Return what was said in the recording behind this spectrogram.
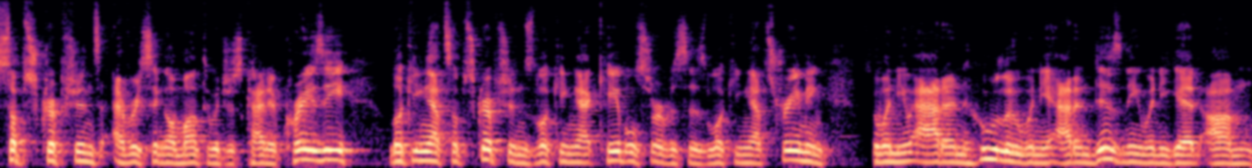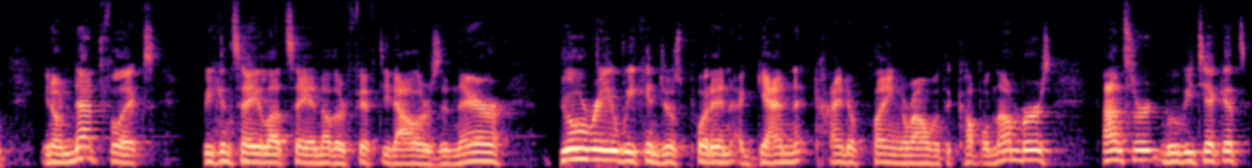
subscriptions every single month, which is kind of crazy. Looking at subscriptions, looking at cable services, looking at streaming. So when you add in Hulu, when you add in Disney, when you get um, you know, Netflix, we can say, let's say another $50 in there. Jewelry, we can just put in again, kind of playing around with a couple numbers. Concert, movie tickets.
